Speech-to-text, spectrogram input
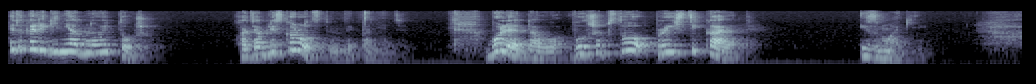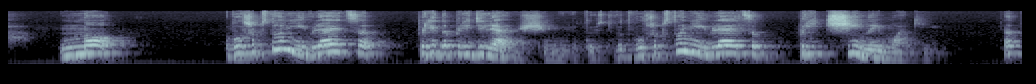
Это, коллеги, не одно и то же, хотя близко родственные понятия. Более того, волшебство проистекает из магии, но волшебство не является предопределяющим ее. То есть вот волшебство не является причиной магии. Да,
